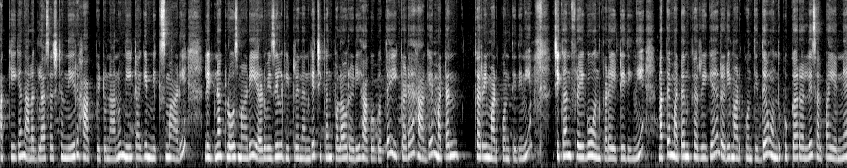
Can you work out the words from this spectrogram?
ಅಕ್ಕಿಗೆ ನಾಲ್ಕು ಗ್ಲಾಸ್ ಅಷ್ಟು ನೀರು ಹಾಕಿಬಿಟ್ಟು ನಾನು ನೀಟಾಗಿ ಮಿಕ್ಸ್ ಮಾಡಿ ಲಿಡ್ನ ಕ್ಲೋಸ್ ಮಾಡಿ ಎರಡು ವಿಸಿಲ್ಗಿಟ್ರೆ ನನಗೆ ಚಿಕನ್ ಪಲಾವ್ ರೆಡಿ ಆಗೋಗುತ್ತೆ. ಈ ಕಡೆ ಹಾಗೆ ಮಟನ್ ಕರ್ರಿ ಮಾಡ್ಕೊತಿದ್ದೀನಿ. ಚಿಕನ್ ಫ್ರೈಗೂ ಒಂದು ಕಡೆ ಇಟ್ಟಿದ್ದೀನಿ. ಮತ್ತು ಮಟನ್ ಕರ್ರಿಗೆ ರೆಡಿ ಮಾಡ್ಕೊತಿದ್ದೆ. ಒಂದು ಕುಕ್ಕರಲ್ಲಿ ಸ್ವಲ್ಪ ಎಣ್ಣೆ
